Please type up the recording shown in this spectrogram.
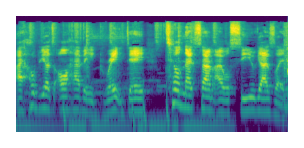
I hope you guys all have a great day. Till next time, I will see you guys later.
